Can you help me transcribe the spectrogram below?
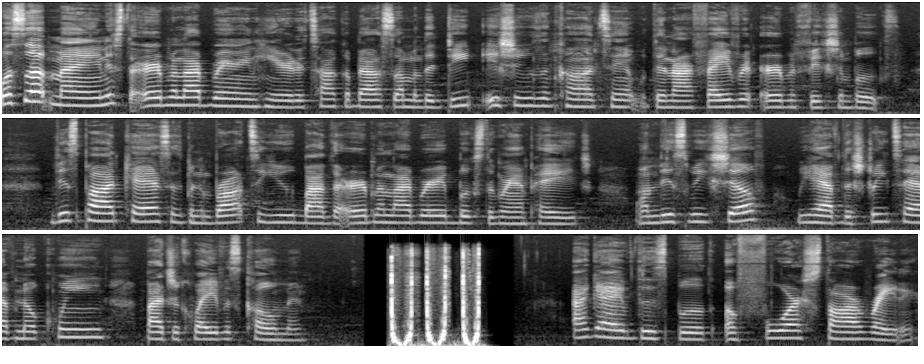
What's up, Maine? It's the Urban Librarian here to talk about some of the deep issues and content within our favorite urban fiction books. This podcast has been brought to you by the Urban Library Bookstagram page. On this week's shelf, we have The Streets Have No Queen by Jaquavis Coleman. I gave this book a four star rating.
